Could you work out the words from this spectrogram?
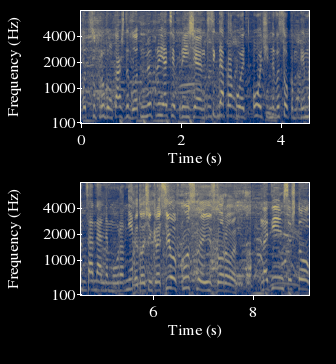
вот с супругом каждый год на мероприятие приезжаем. Всегда проходит очень на высоком эмоциональном уровне. Это очень красиво, вкусно и здорово. Надеемся, что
